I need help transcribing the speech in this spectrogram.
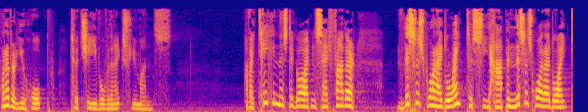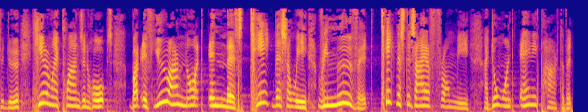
whatever you hope to achieve over the next few months. Have I taken this to God and said, Father, this is what I'd like to see happen. This is what I'd like to do. Here are my plans and hopes. But if you are not in this, take this away. Remove it. Take this desire from me. I don't want any part of it.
